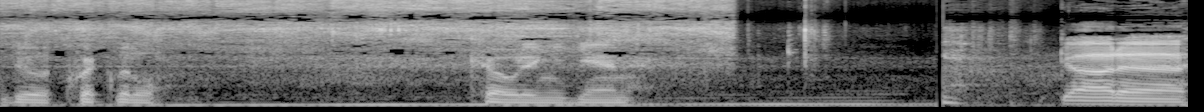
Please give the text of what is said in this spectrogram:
I'll do a quick little coating again. Got uh,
